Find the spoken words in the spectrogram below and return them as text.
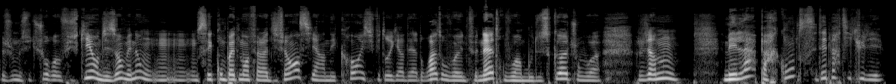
Je me suis toujours offusquée en disant mais non, on, on sait complètement faire la différence. Il y a un écran, il suffit de regarder à droite, on voit une fenêtre, on voit un bout de scotch, on voit. Je veux dire non. Mais là, par contre, c'était particulier.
